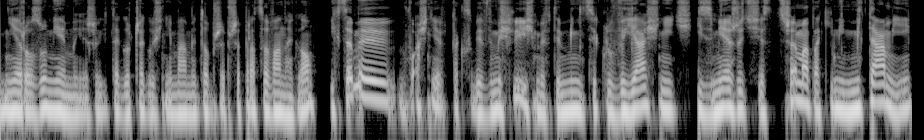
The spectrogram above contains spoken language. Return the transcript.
nie rozumiemy, jeżeli tego czegoś nie mamy dobrze przepracowanego. I chcemy właśnie, tak sobie wymyśliliśmy w tym minicyklu, wyjaśnić i zmierzyć się z trzema takimi mitami,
